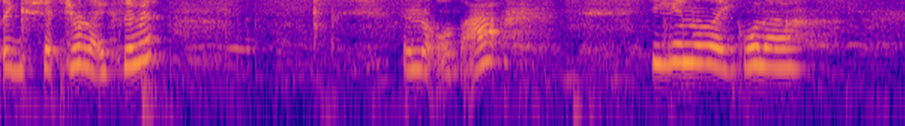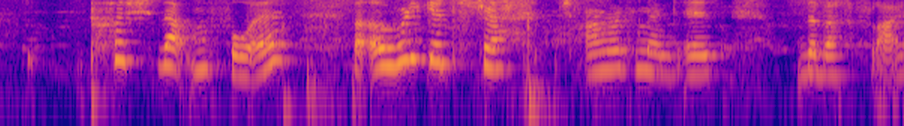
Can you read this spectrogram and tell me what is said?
like stretch your legs a bit and all that. You're gonna like wanna push that one forward. But a really good stretch I recommend is the butterfly.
